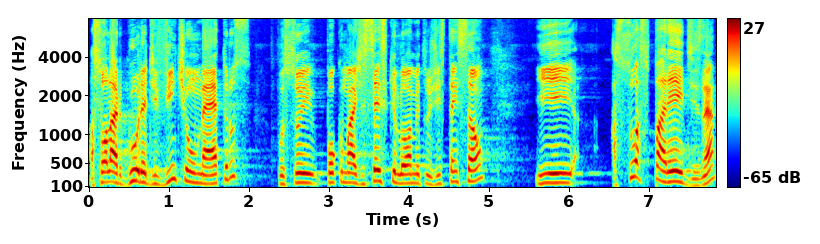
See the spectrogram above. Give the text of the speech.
a sua largura é de 21 metros, possui pouco mais de 6 quilômetros de extensão, e as suas paredes, né?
